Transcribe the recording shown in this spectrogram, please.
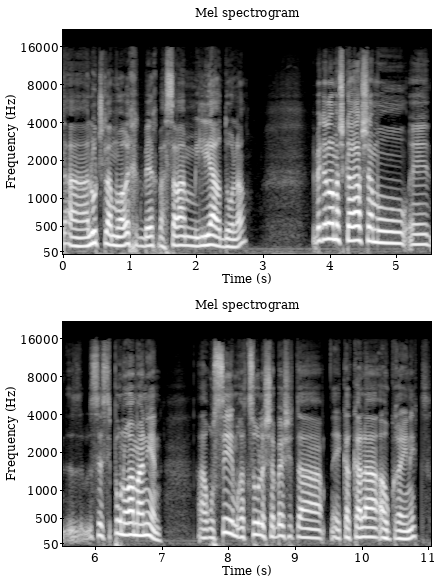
העלות שלה מוערכת בערך בעשרה מיליארד דולר. ובגדול מה שקרה שם הוא, אה, זה סיפור נורא מעניין. הרוסים רצו לשבש את הכלכלה האוקראינית,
